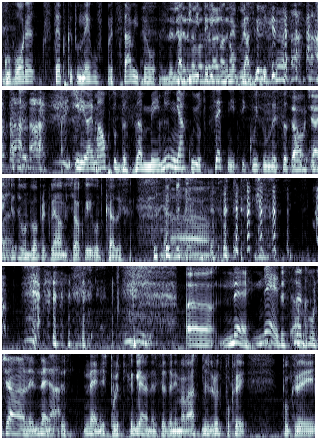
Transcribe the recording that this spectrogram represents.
Говоря с теб като негов представител. За лидер Димитър Иванов. Да, за Или най-малкото да замени някой от цепници, които не са Само, толкова... че iq му било прекалено високо и го отказаха. Да. Uh, не, не, не сме получавали. Не, да. не, не, с политика гледаме да не се занимавам. Аз, между другото, покрай, покрай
